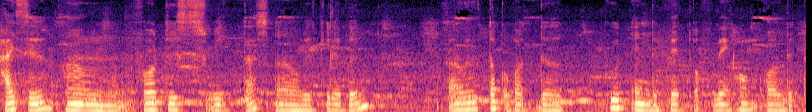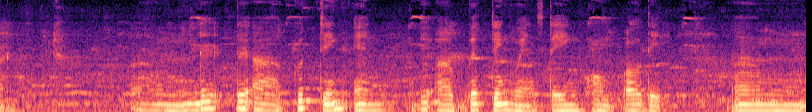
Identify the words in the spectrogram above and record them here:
Hi sir, um, for this week task, uh, week 11, I will talk about the good and the bad of being home all the time. Um, there, there are good things and there are bad things when staying home all day. Um,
